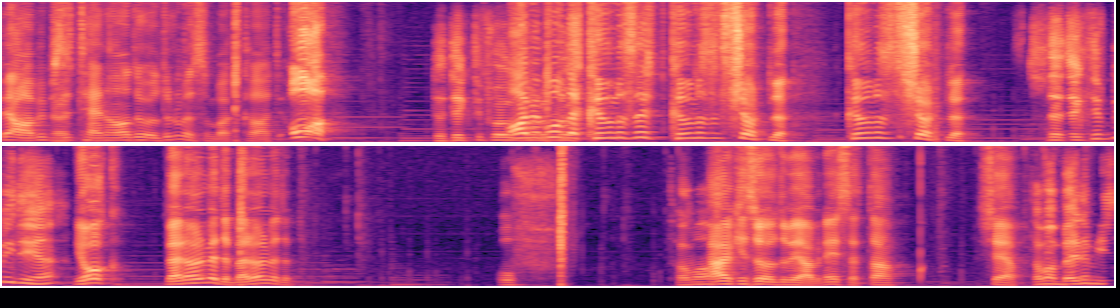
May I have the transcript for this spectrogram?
De abi bizi Evet. tenhada öldürmesin bak katil. Oh! Dedektif öldürüldü. Abi burada kırmızı kırmızı tişörtlü. Kırmızı tişörtlü. Dedektif miydin ya? Yok. Ben ölmedim. Ben ölmedim. Of. Tamam. Herkes öldürüyor abi. Neyse tamam. Şey yap. Tamam benim 7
